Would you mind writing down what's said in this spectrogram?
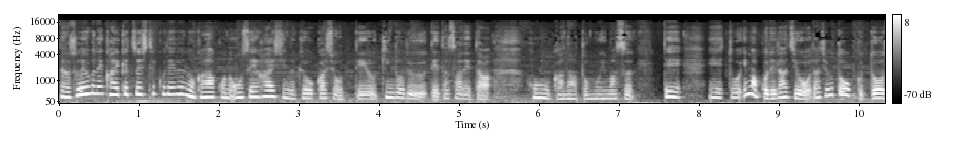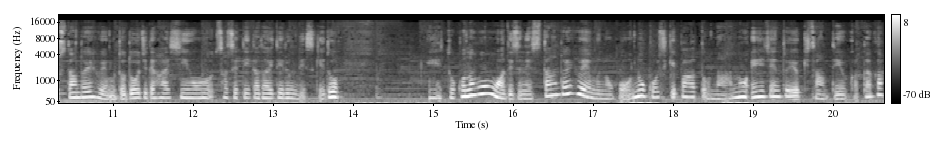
だかそれをね解決してくれるのがこの音声配信の教科書っていう Kindle で出された本かなと思います。で、えーと、今これラジオラジオトークとスタンド FM と同時で配信をさせていただいてるんですけどえーと、この本はですねスタンド FM の方の公式パートナーのエージェントゆきさんっていう方が、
